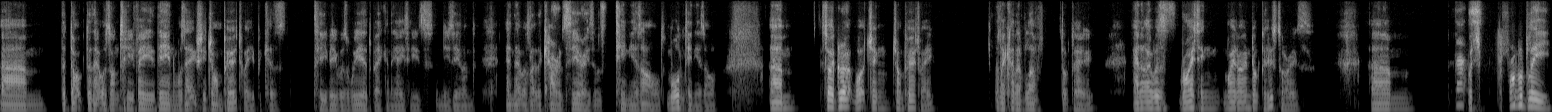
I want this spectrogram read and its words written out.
um, the Doctor that was on TV then was actually Jon Pertwee because TV was weird back in the 80s in New Zealand, and that was like the current series. It was 10 years old, more than 10 years old. Um, so I grew up watching Jon Pertwee, and I kind of loved Doctor Who, and I was writing my own Doctor Who stories, um, which probably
